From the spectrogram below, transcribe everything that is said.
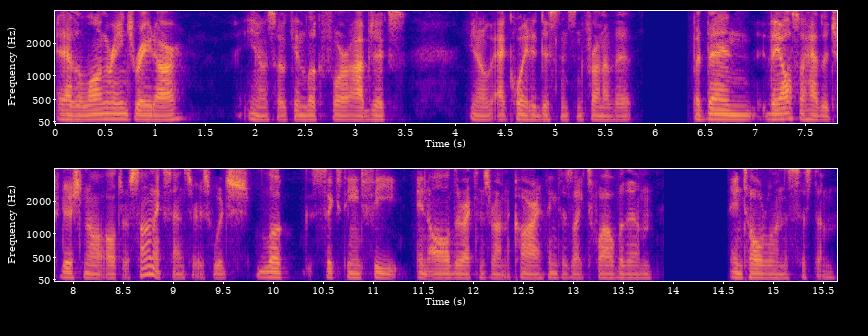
it has a long range radar, you know, so it can look for objects, you know, at quite a distance in front of it. But then they also have the traditional ultrasonic sensors, which look 16 feet in all directions around the car. I think there's like 12 of them in total in the system.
